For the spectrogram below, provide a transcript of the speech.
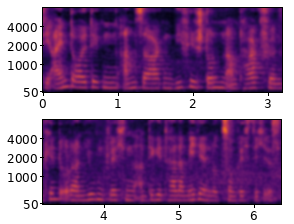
die eindeutigen Ansagen, wie viele Stunden am Tag für ein Kind oder einen Jugendlichen an digitaler Mediennutzung richtig ist.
